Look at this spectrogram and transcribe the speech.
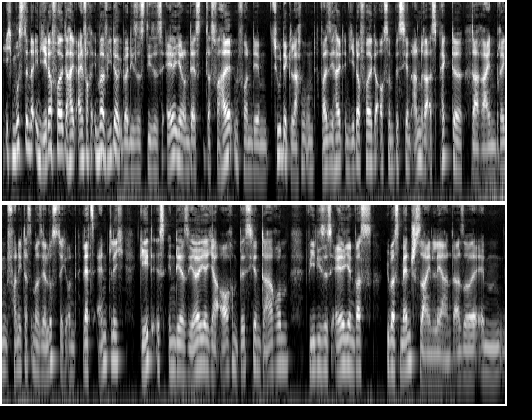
ich musste in jeder Folge halt einfach immer wieder über dieses, dieses Alien und das, das Verhalten von dem Tudyk lachen und weil sie halt in jeder Folge auch so ein bisschen andere Aspekte da reinbringen, fand ich das immer sehr lustig. Und letztendlich geht es in der Serie ja auch ein bisschen darum, wie dieses Alien was übers Menschsein lernt. Also im,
